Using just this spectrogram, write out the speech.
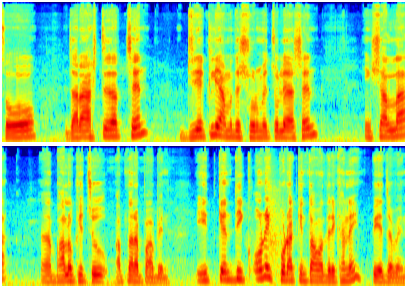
সো, যারা আসতে যাচ্ছেন ডিরেক্টলি আমাদের শোরুমে চলে আসেন, ইনশাল্লাহ ভালো কিছু আপনারা পাবেন। ঈদ কেন্দ্রিক অনেক প্রোডাক্ট কিন্তু আমাদের এখানে পেয়ে যাবেন।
